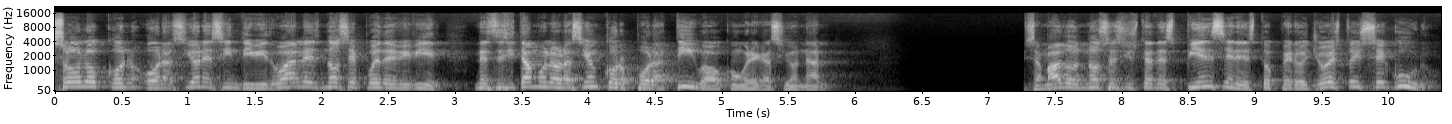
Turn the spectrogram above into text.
Solo con oraciones individuales no se puede vivir. Necesitamos la oración corporativa o congregacional. Mis amados, no sé si ustedes piensen esto, pero yo estoy seguro.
